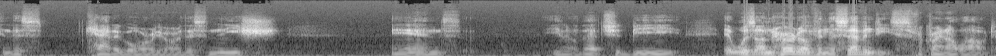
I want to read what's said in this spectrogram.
in this category or this niche, and you know that should be. It was unheard of in the 70s for crying out loud.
